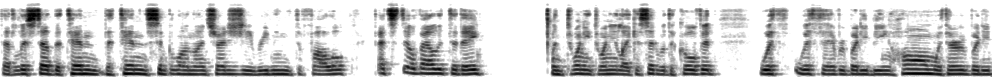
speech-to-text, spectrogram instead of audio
that lists out the 10 the 10 simple online strategy you really need to follow. That's still valid today in 2020 like I said with the COVID with with everybody being home with everybody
